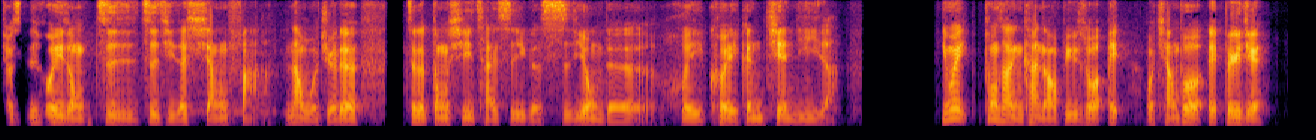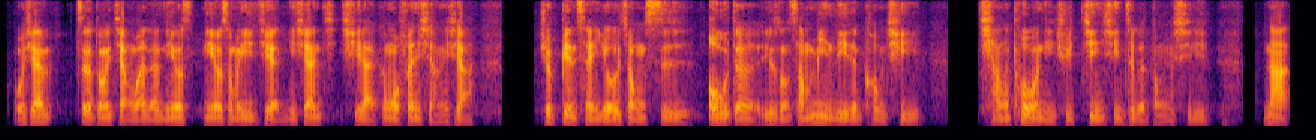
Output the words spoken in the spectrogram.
就是会一种自自己的想法。那我觉得这个东西才是一个实用的回馈跟建议啦。因为通常你看哦，比如说，哎，我强迫，哎，佩佩姐，我现在这个东西讲完了，你有你有什么意见？你现在起来跟我分享一下，就变成有一种是 o l d 有一种像命令的口气，强迫你去进行这个东西。那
